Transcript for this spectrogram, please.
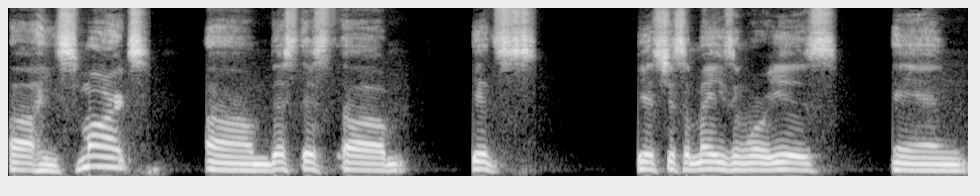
Uh, he's smart. Um, this this um, it's it's just amazing where he is and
